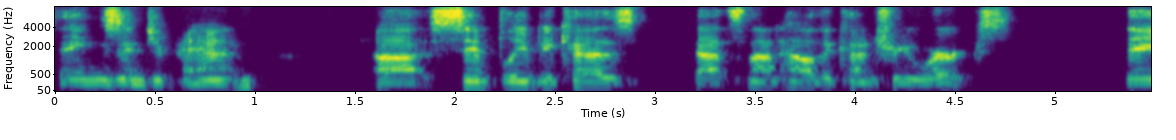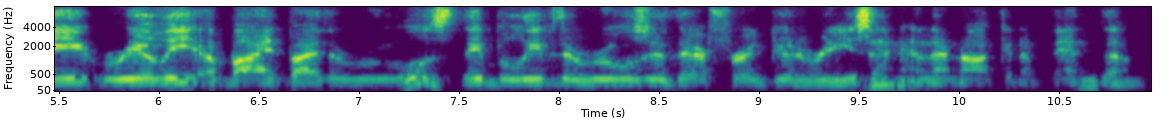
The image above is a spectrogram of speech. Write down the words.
things in japan uh, simply because that's not how the country works they really abide by the rules. They believe the rules are there for a good reason and they're not going to bend them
